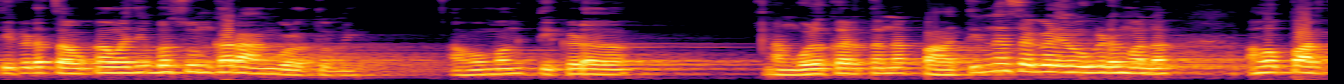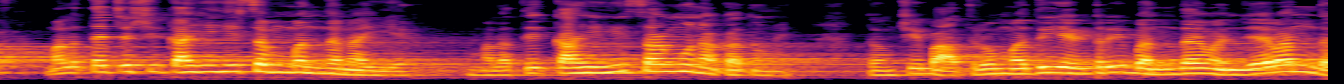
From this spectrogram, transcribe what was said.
तिकडं चौकामध्ये बसून करा आंघोळ तुम्ही. अहो मग तिकडं आंघोळ करताना पाहतील ना सगळे उघडं मला. अहो पार्थ मला त्याच्याशी काहीही संबंध नाही आहे मला ते काहीही सांगू नका तुम्ही. तुमची बाथरूममध्ये एंट्री बंद म्हणजे बंद.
